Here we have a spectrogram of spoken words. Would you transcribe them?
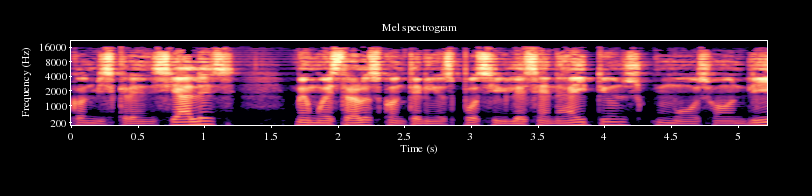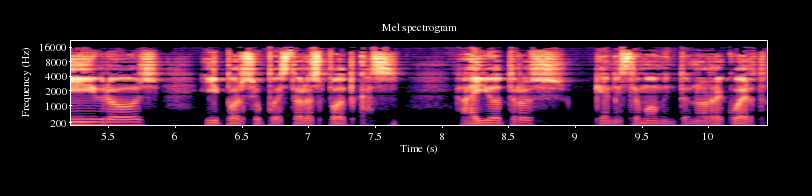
con mis credenciales, me muestra los contenidos posibles en iTunes como son libros y por supuesto los podcasts. Hay otros que en este momento no recuerdo.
